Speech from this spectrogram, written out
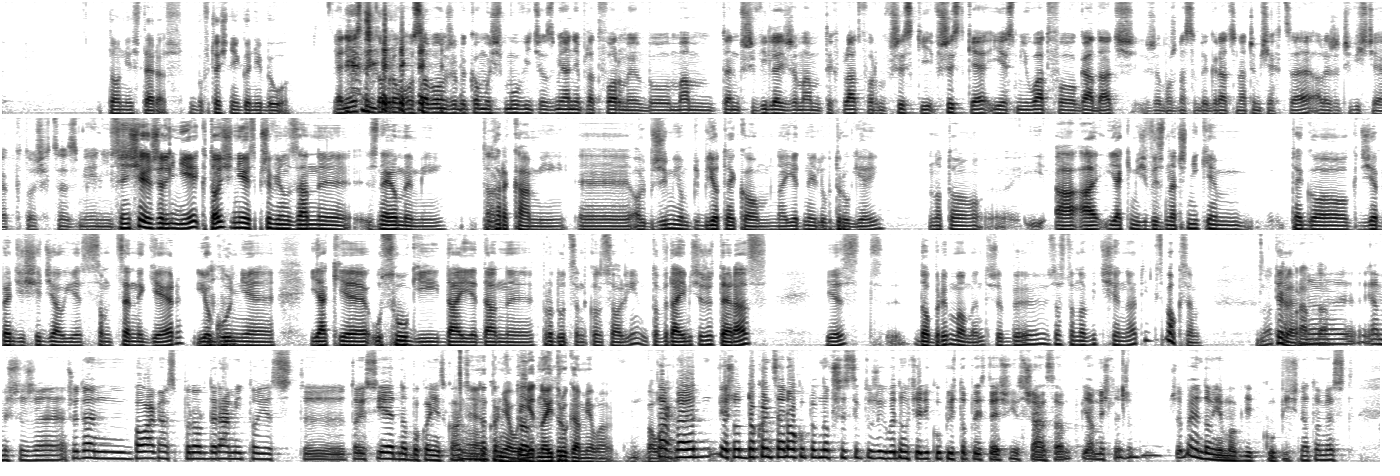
to on jest teraz, bo wcześniej go nie było. Ja nie jestem dobrą osobą, żeby komuś mówić o zmianie platformy, bo mam ten przywilej, że mam tych platform wszystkie, wszystkie i jest mi łatwo gadać, że można sobie grać na czym się chce, ale rzeczywiście jak ktoś chce zmienić... W sensie, jeżeli nie, ktoś nie jest przywiązany znajomymi, Tak. pucharkami, y, olbrzymią biblioteką na jednej lub drugiej, no to y, a, a jakimś wyznacznikiem tego, gdzie będzie siedział jest, są ceny gier i Mhm. ogólnie jakie usługi daje dany producent konsoli, no to wydaje mi się, że teraz jest dobry moment, żeby zastanowić się nad Xboxem. No tyle. to prawda. No, ja myślę, że czy ten bałagan z preorderami to jest, y, to jest jedno, bo koniec końców... Nie, no to koń- miało do- jedno i druga miała bałagan. Tak, no ale wiesz, no, do końca roku pewno wszyscy, którzy będą chcieli kupić to PlayStation jest szansa. Ja myślę, że, że będą je mogli kupić. Natomiast e,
